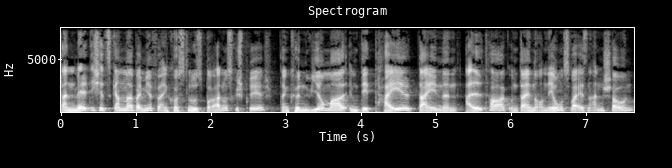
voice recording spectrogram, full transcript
dann melde dich jetzt gern mal bei mir für ein kostenloses Beratungsgespräch. Dann können wir mal im Detail deinen Alltag und deine Ernährungsweisen anschauen.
